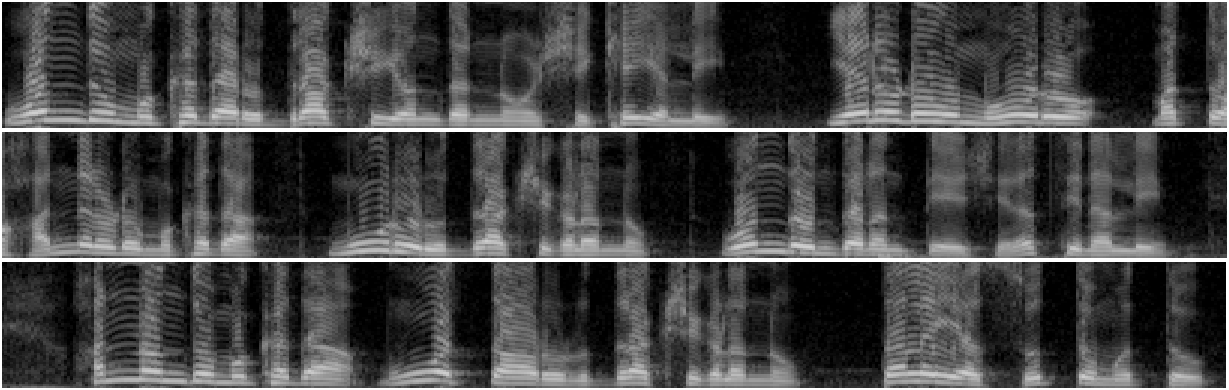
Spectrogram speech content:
ಒಂದು ಮುಖದ ರುದ್ರಾಕ್ಷಿಯೊಂದನ್ನು ಶಿಖೆಯಲ್ಲಿ, ಎರಡು, ಮೂರು ಮತ್ತು ಹನ್ನೆರಡು ಮುಖದ ಮೂರು ರುದ್ರಾಕ್ಷಿಗಳನ್ನು ಒಂದೊಂದರಂತೆ ಶಿರಸ್ಸಿನಲ್ಲಿ, ಹನ್ನೊಂದು ಮುಖದ ಮೂವತ್ತಾರು ರುದ್ರಾಕ್ಷಿಗಳನ್ನು ತಲೆಯ ಸುತ್ತುಮುತ್ತು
